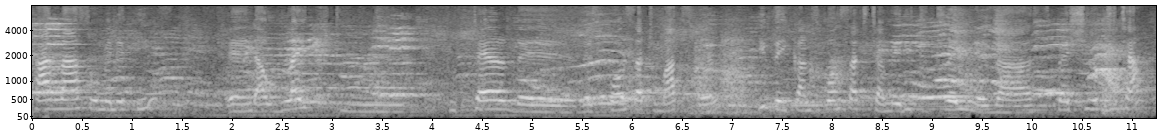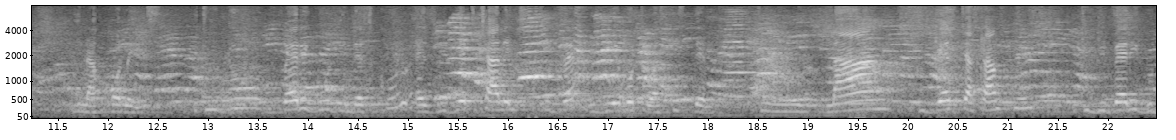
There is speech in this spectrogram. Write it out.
color so many things. And I would like to to tell the, the sponsor to Maxwell if they can sponsor Mary to train as a special teacher in a college. It will do very good in the school as we get challenged children, we'll be able to assist them to learn, to gesture something, be very good,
